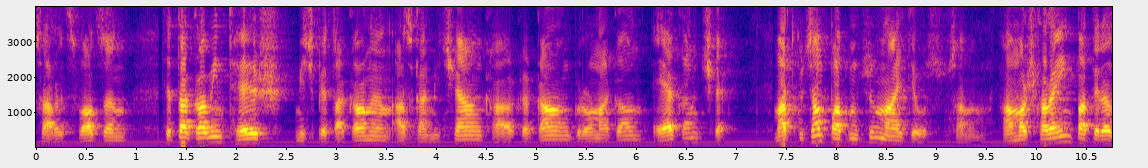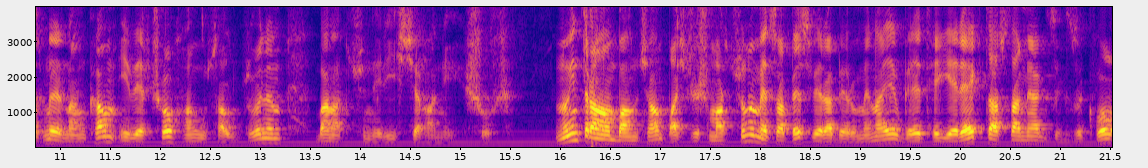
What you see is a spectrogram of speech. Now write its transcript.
սառեցված են, թե տակավին թեժ, միջպետական են, ազգամիչյան, քաղաքական, կրոնական, էական չէ։ Մարդկության պատմությունն այդ է ուսուցանում։ Համաշխարհային պատերազմներն անգամ ի վերջո հանգուցալուծվել են բանակցությունների սեղանի շուրջ։ Նույն տրամաբանությամբ այս ճշմարտությունը մեծապես վերաբերում է նաև գրեթե 3 տասնամյակ զգզգվող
